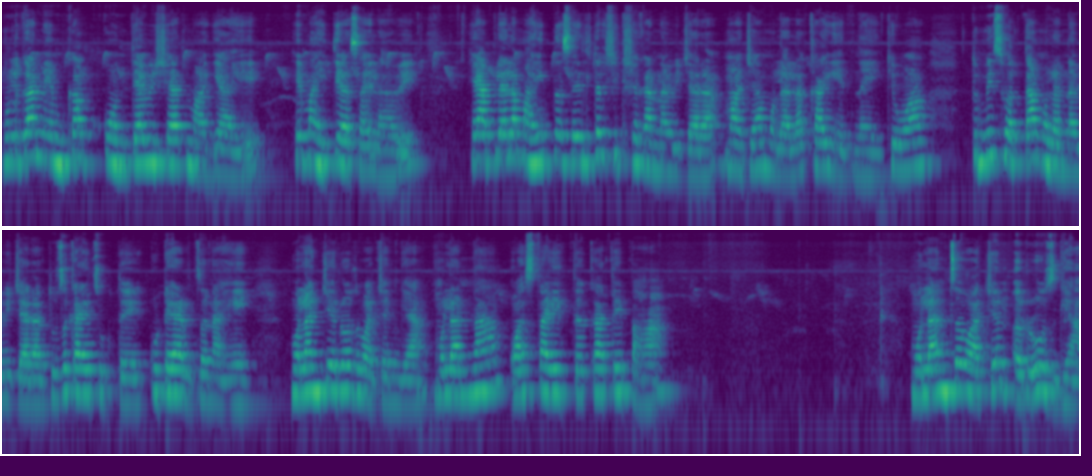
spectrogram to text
मुलगा नेमका कोणत्या विषयात मागे आहे हे माहिती असायला हवे. हे आपल्याला माहीत नसेल तर शिक्षकांना विचारा. माझ्या मुलाला काय येत नाही. किंवा तुम्ही स्वतः मुलांना विचारा. तुझं काय चुकतंय? कुठे अडचण आहे? मुलांचे रोज वाचन घ्या. मुलांना वाचता येतं का ते पहा. मुलांचं वाचन रोज घ्या.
